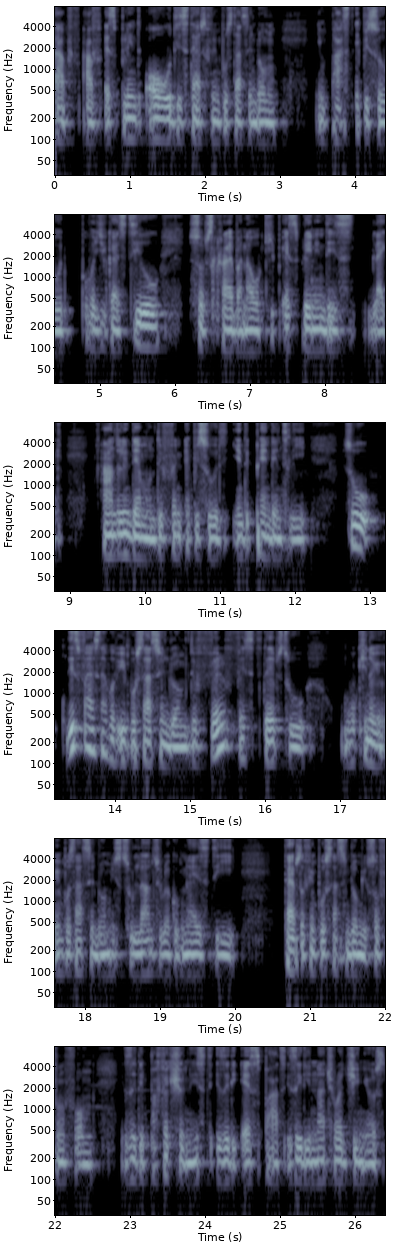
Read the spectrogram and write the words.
I've, I've explained all these types of imposter syndrome in past episode, but you can still subscribe, and I will keep explaining this like handling them on different episodes independently. So this five type of imposter syndrome, the very first steps to working on your imposter syndrome is to learn to recognize the types of imposter syndrome you're suffering from. Is it the perfectionist? Is it the expert? Is it the natural genius?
